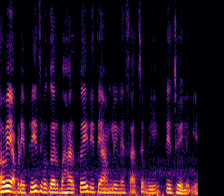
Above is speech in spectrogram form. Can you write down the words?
હવે આપણે ફ્રીજ વગર બહાર કઈ રીતે આંબલીને સાચવવી તે જોઈ લઈએ.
